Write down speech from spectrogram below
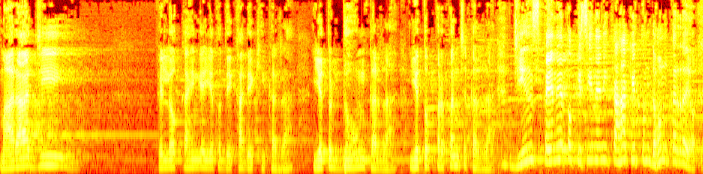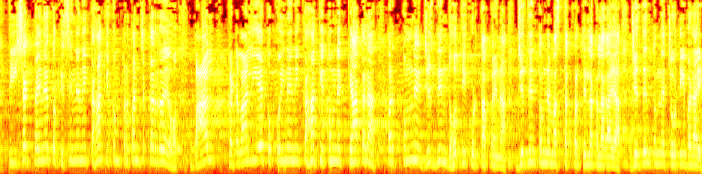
महाराज जी, फिर लोग कहेंगे, ये तो देखा देखी कर रहा ये तो ढोंग कर रहा है, ये तो प्रपंच कर रहा है। जीन्स पहने तो किसी ने नहीं कहा कि तुम ढोंग कर रहे हो। टी शर्ट पहने तो किसी ने नहीं कहा कि तुम प्रपंच कर रहे हो। बाल कटवा लिए तो कोई ने नहीं कहा कि तुमने क्या करा। पर तुमने जिस दिन धोती कुर्ता पहना, जिस दिन तुमने मस्तक पर तिलक लगाया, जिस दिन तुमने चोटी बढ़ाई,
